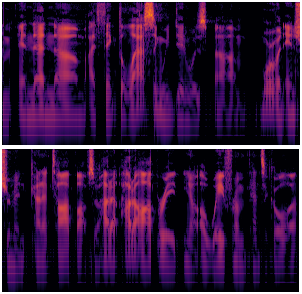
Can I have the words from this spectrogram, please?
Um, and then um, I think the last thing we did was um, more of an instrument kind of top off. So how to how to operate, you know, away from Pensacola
